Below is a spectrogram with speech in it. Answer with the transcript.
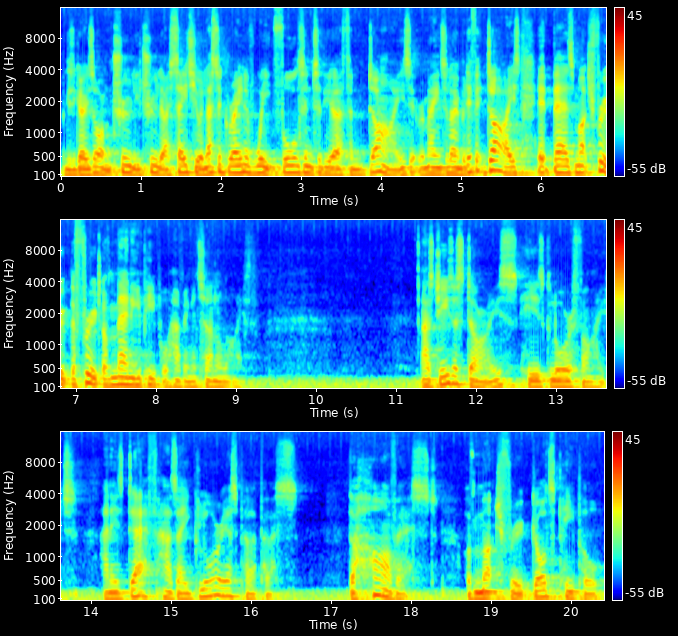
Because he goes on, truly, truly, I say to you, unless a grain of wheat falls into the earth and dies, it remains alone. But if it dies, it bears much fruit, the fruit of many people having eternal life. As Jesus dies, he is glorified, and his death has a glorious purpose the harvest of much fruit, God's people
